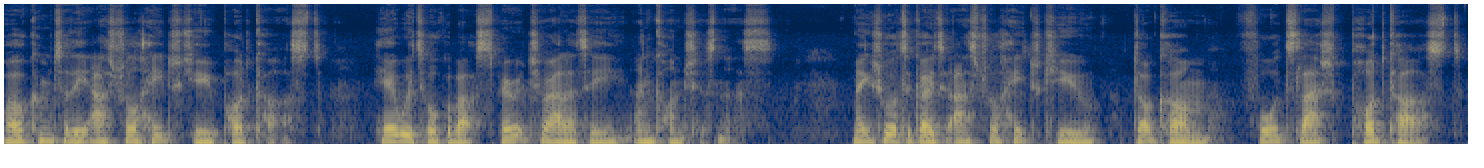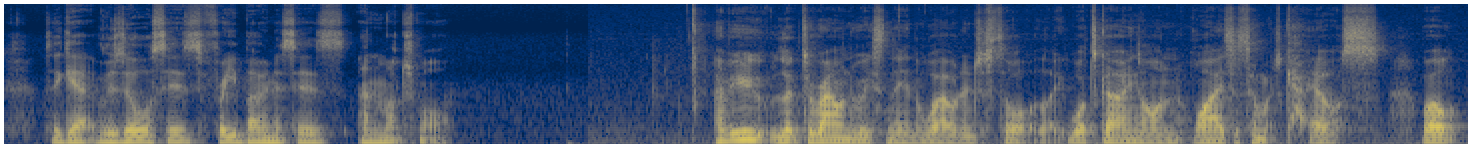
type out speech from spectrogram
Welcome to the Astral HQ podcast. Here we talk about spirituality and consciousness. Make sure to go to astralhq.com forward slash podcast to get resources, free bonuses, and much more. Have you looked around recently in the world and just thought, like, what's going on? Why is there so much chaos? Well,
